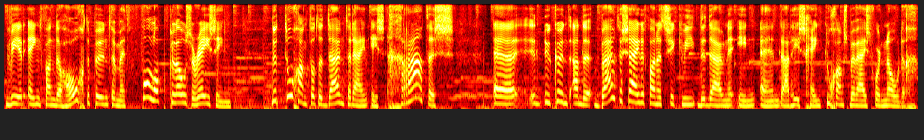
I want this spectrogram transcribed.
weer een van de hoogtepunten met volop close racing. De toegang tot het duinterrein is gratis... Eh, u kunt aan de buitenzijde van het circuit de duinen in. En daar is geen toegangsbewijs voor nodig.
